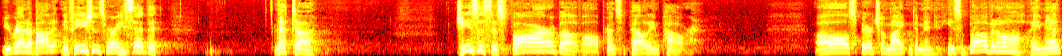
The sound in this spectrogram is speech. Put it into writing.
You read about it in Ephesians where he said that, that uh, Jesus is far above all principality and power all spiritual might and dominion. He's above it all. Amen.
